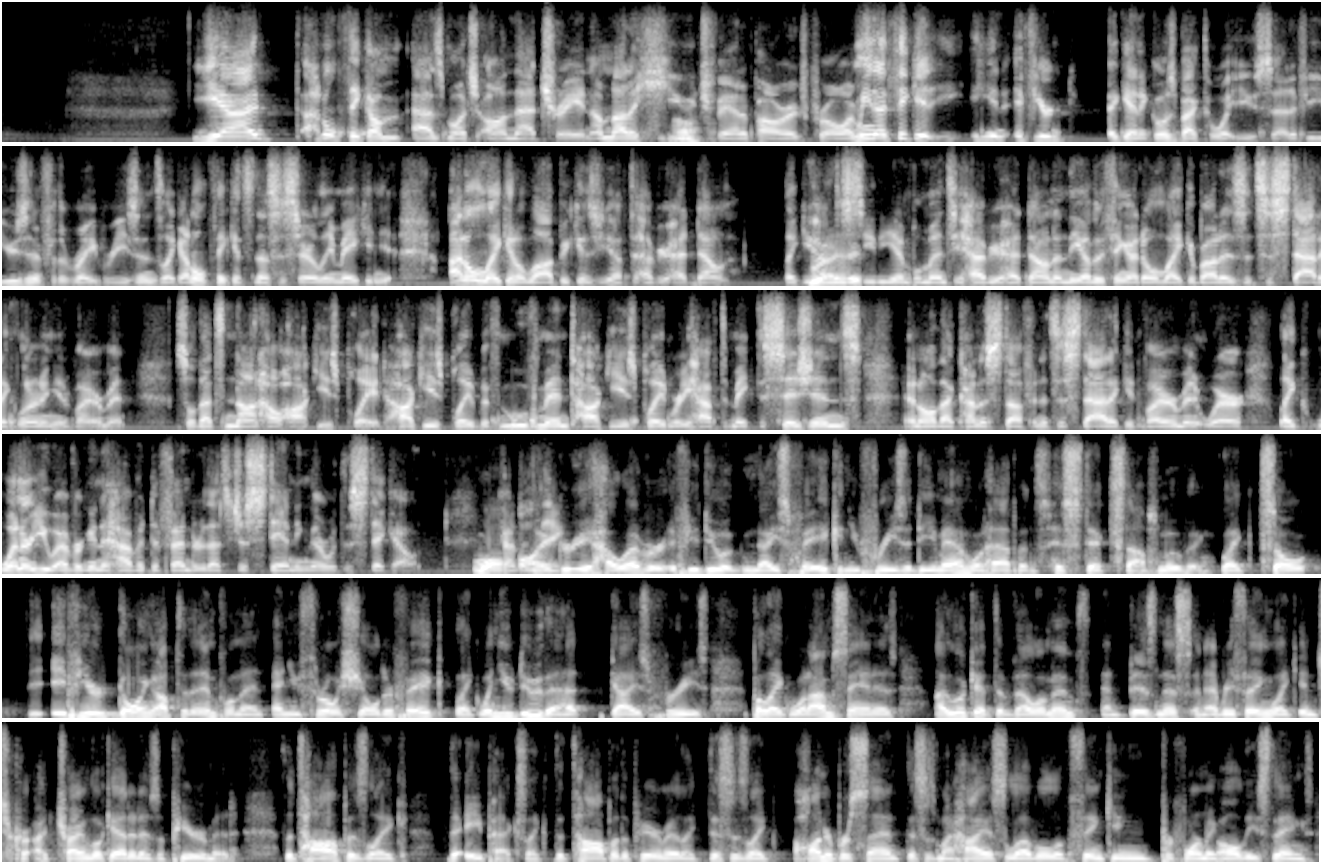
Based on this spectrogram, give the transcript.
Yeah, I, I don't think I'm as much on that train. I'm not a huge fan of Power Edge Pro. I mean, I think it if you're again, it goes back to what you said. If you're using it for the right reasons, like I don't think it's necessarily making you. I don't like it a lot because you have to have your head down. Like you right. have to see the implements, you have your head down. And the other thing I don't like about it is it's a static learning environment. So that's not how hockey is played. Hockey is played with movement. Hockey is played where you have to make decisions and all that kind of stuff. And it's a static environment where, like, when are you ever going to have a defender that's just standing there with the stick out? Well, kind of I agree. However, if you do a nice fake and you freeze a D man, what happens? His stick stops moving. Like so, if you're going up to the implement and you throw a shoulder fake, like when you do that, guys freeze. But like what I'm saying is, I look at development and business and everything like in tr- I try and look at it as a pyramid. The top is like the apex, like the top of the pyramid. Like this is like 100%. This is my highest level of thinking, performing all these things.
